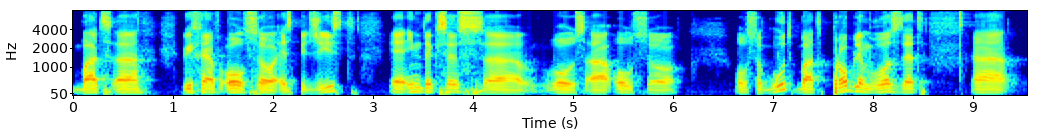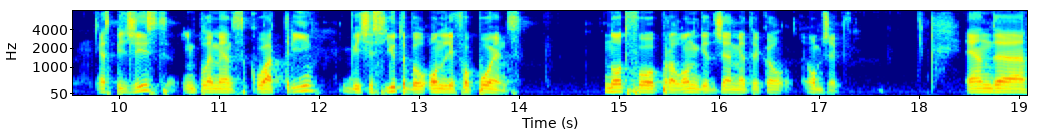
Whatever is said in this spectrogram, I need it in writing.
But we have also SPGIST, uh, indexes uh, was also also good, but problem was that uh, SPGIST implements quad tree, which is suitable only for points, not for prolonged geometrical objects. And uh,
